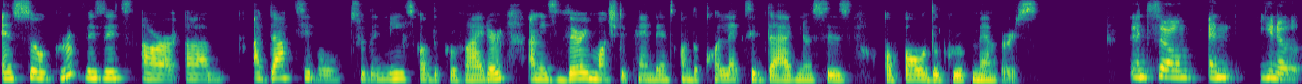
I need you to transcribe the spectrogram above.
And so group visits are um, adaptable to the needs of the provider and is very much dependent on the collective diagnosis of all the group members. And so and you know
